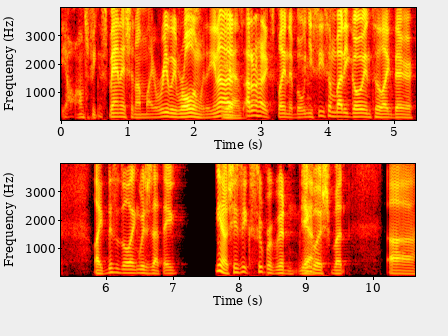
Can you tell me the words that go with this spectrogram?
yo, I'm speaking Spanish and I'm like really rolling with it. You know. That's- I don't know how to explain it, but when you see somebody go into like their, like this is the language that they, you know, she speaks super good Yeah. English, but uh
